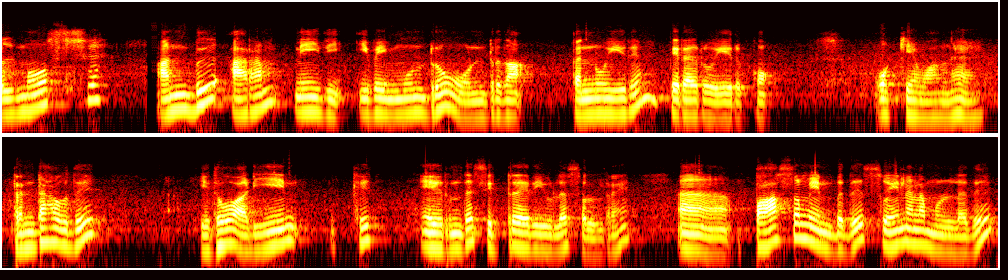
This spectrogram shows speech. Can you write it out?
அல்மோஸ்ட் அன்பு அறம் நீதி இவை மூன்றும் ஒன்று தான் தன்னுயிரும் பிறர் உயிருக்கும். ஓகே வாங்க. ரெண்டாவது ஏதோ அடியேனுக்கு இருந்த சிற்றறிவில் சொல்கிறேன் பாசம் என்பது சுயநலம் உள்ளது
